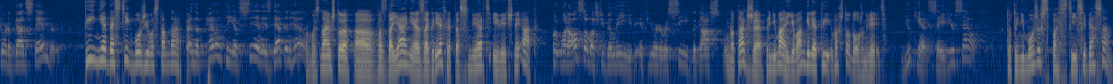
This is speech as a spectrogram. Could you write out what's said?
short of God's standard. Ты не достиг Божьего стандарта. Мы знаем, что э, воздаяние за грех – это смерть и вечный ад. But what also must you believe if you are to receive the gospel? Но также, принимая Евангелие, ты во что должен верить? То ты не можешь спасти себя сам.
